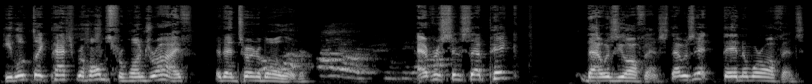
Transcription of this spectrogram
He looked like Patrick Mahomes for one drive and then turn the ball over. Ever since that pick, that was the offense. That was it. They had no more offense.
